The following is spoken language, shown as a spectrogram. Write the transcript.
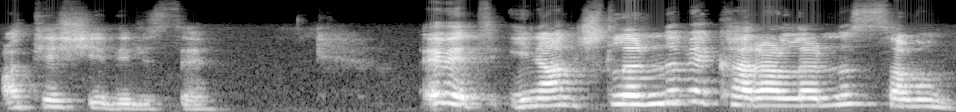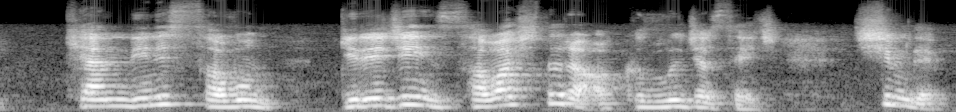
ateş yedilisi. Evet, inançlarını ve kararlarını savun. Kendini savun. Gireceğin savaşları akıllıca seç. Şimdi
